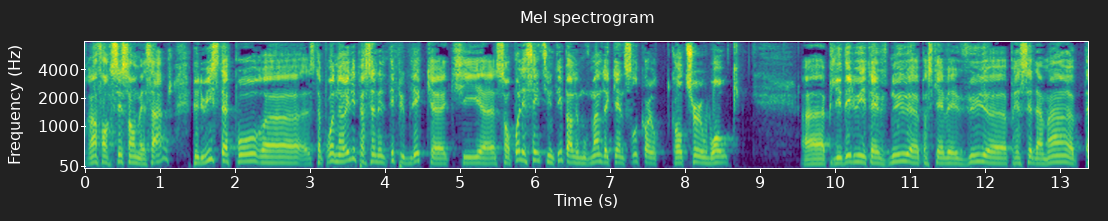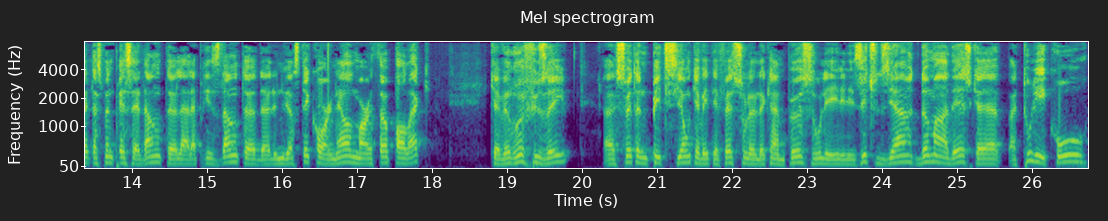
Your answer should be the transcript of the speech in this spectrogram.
renforcer son message. Puis lui, c'était pour euh, c'était pour honorer les personnalités publiques euh, qui euh, sont pas laissées intimider par le mouvement de cancel culture woke. puis l'idée lui était venue parce qu'il avait vu précédemment, peut-être la semaine précédente, la, la, présidente de l'université Cornell, Martha Pollack, qui avait refusé suite à une pétition qui avait été faite sur le, campus où les, les, étudiants demandaient ce que à tous les cours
